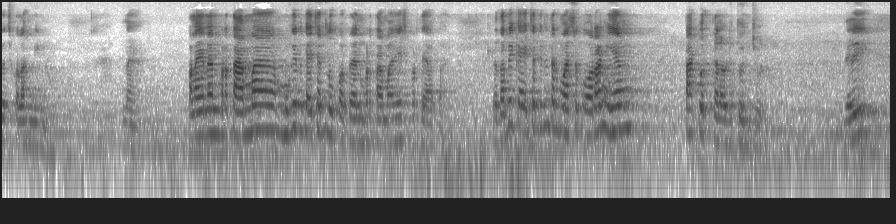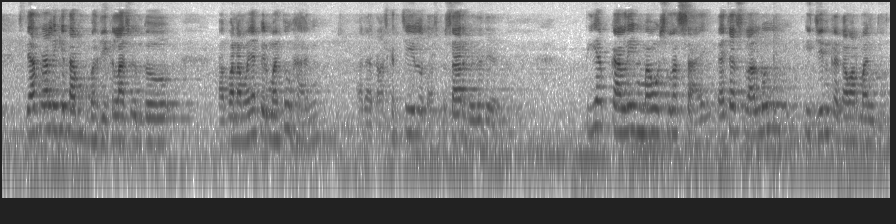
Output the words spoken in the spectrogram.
ikut sekolah minggu. Nah, pelayanan pertama mungkin Kak lupa pelayanan pertamanya seperti apa. Tetapi Icat ini termasuk orang yang takut kalau ditunjuk. Jadi setiap kali kita bagi kelas untuk apa namanya firman Tuhan, ada kelas kecil, kelas besar gitu ya. Tiap kali mau selesai, Caca selalu izin ke kamar mandi.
